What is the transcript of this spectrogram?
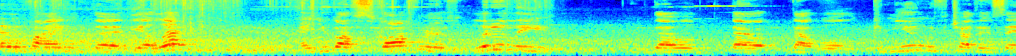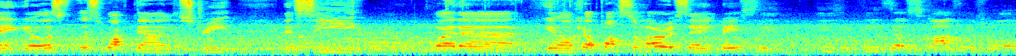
edifying the, the elect, and you got scoffers literally that will that, that will commune with each other and say, yo, let's let's walk down the street and see what uh you know, Apostle is saying. Basically, these these uh, scoffers will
